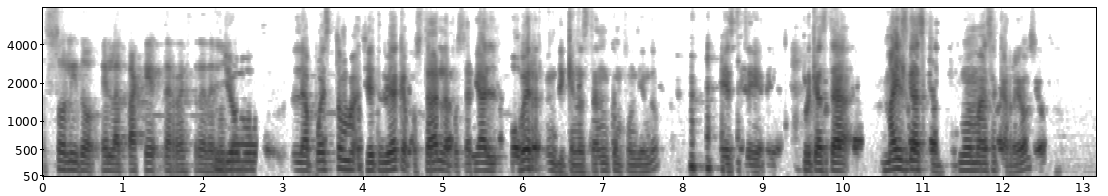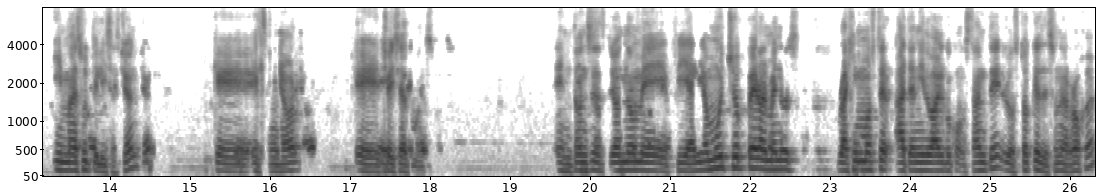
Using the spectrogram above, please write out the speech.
sólido el ataque terrestre de los Yo le apuesto, si tuviera que apostar, le apostaría al over de que nos están confundiendo. Este, porque hasta Miles Gaskin tuvo más acarreos y más utilización que el señor eh, Chase Edmonds. Entonces yo no me fiaría mucho, pero al menos Raheem Monster ha tenido algo constante, los toques de zona roja,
